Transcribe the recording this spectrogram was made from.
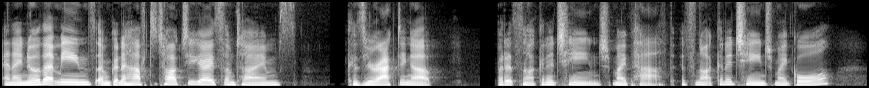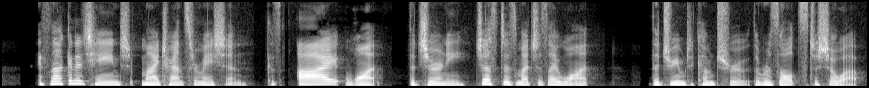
And I know that means I'm going to have to talk to you guys sometimes because you're acting up, but it's not going to change my path. It's not going to change my goal. It's not going to change my transformation because I want the journey just as much as I want the dream to come true, the results to show up.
